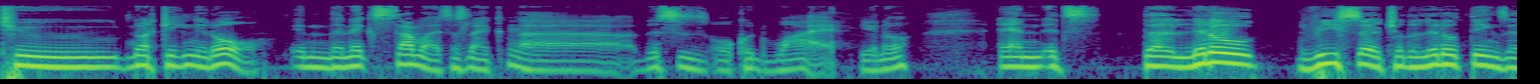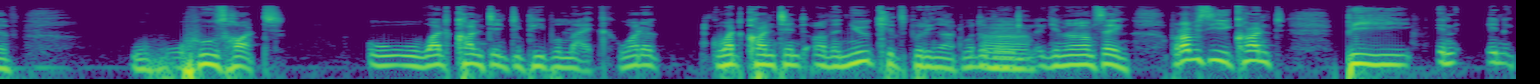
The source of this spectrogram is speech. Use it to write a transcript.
to not gigging at all in the next summer, it's just like, uh, this is awkward. Why? You know? And it's the little research or the little things of who's hot, what content do people like, what are what content are the new kids putting out? What are they? You know what I'm saying? But obviously, you can't be in. in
